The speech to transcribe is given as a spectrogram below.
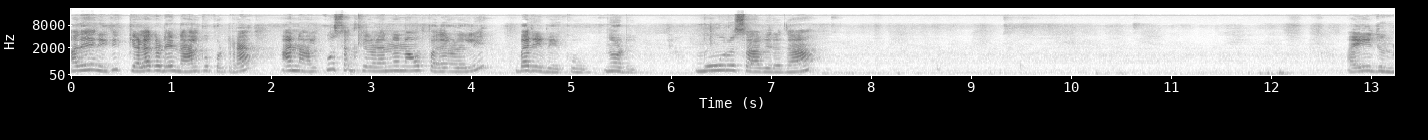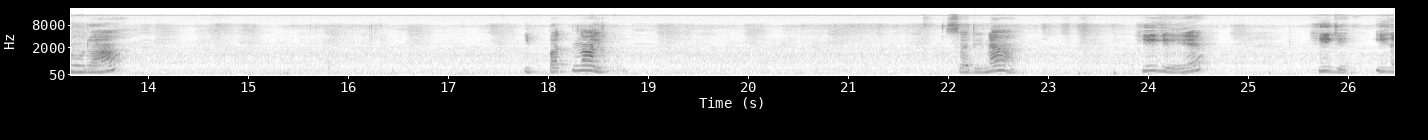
ಅದೇ ರೀತಿ ಕೆಳಗಡೆ ನಾಲ್ಕು ಕೊಟ್ರ ಆ ನಾಲ್ಕು ಸಂಖ್ಯೆಗಳನ್ನು ನಾವು ಪದಗಳಲ್ಲಿ ಬರಿಬೇಕು. ನೋಡ್ರಿ. ಮೂರು ಸಾವಿರದ ಐದು ನೂರ ಇಪ್ಪತ್ನಾಲ್ಕು. ಸರಿನಾ? ಹೀಗೆ ಹೀಗೆ. ಈಗ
